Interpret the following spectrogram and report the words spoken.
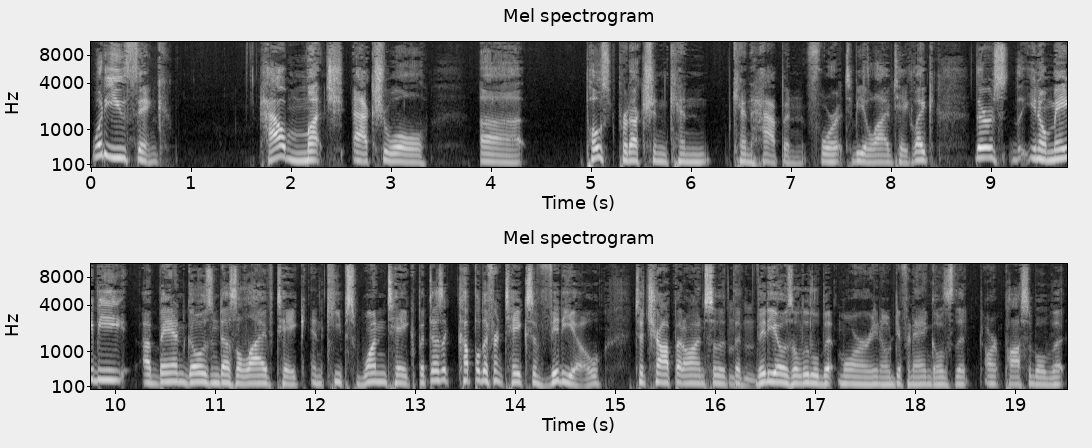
what do you think? How much actual uh, post production can can happen for it to be a live take. Like there's you know maybe a band goes and does a live take and keeps one take but does a couple different takes of video to chop it on so that the Mm-hmm. video is a little bit more you know different angles that aren't possible but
